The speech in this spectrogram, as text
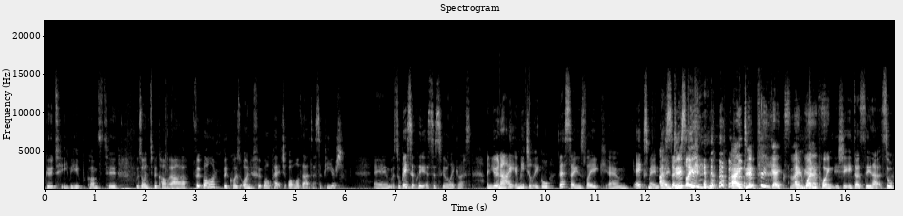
good. He, he becomes to goes on to become a footballer because on the football pitch all of that disappears. Um, so basically, it's a school like this, and you and I immediately go, "This sounds like um, X Men." This I sounds did like think, I did think X Men. and one point she he does say that. So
